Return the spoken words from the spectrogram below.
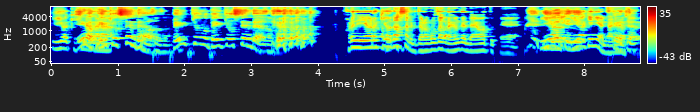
言い訳しえながら。勉強、してんだよ。そうそう。勉強の勉強してんだよって。これでやる気を出すためにドラゴン桜読んでんだよって言って、言い訳、に言い訳にはなりますよね。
